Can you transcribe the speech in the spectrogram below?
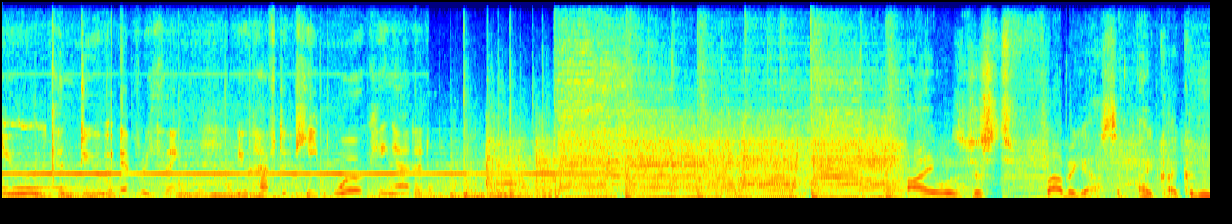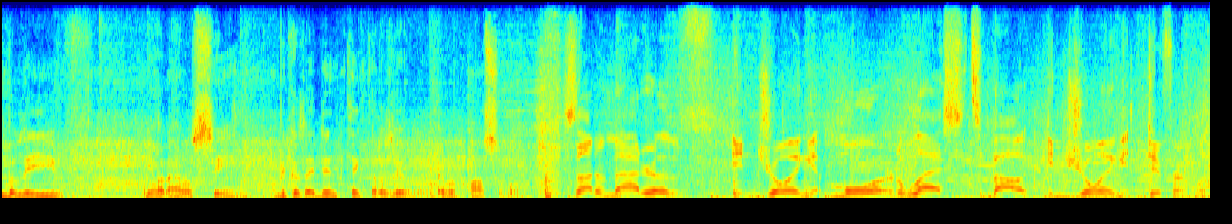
you can do everything. You have to keep working at it. I was just flabbergasted. I, I couldn't believe what I was seeing because I didn't think that was ever, ever possible. It's not a matter of enjoying it more or less, it's about enjoying it differently.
